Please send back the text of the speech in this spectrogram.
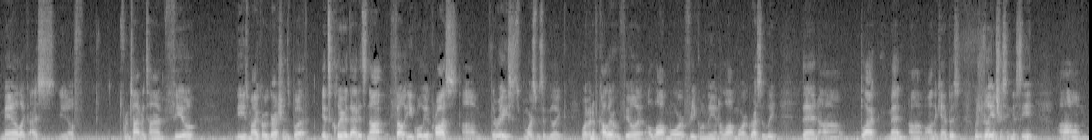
male, like I, you know, f- from time to time feel these microaggressions, but it's clear that it's not felt equally across um, the race, more specifically like women of color who feel it a lot more frequently and a lot more aggressively than um, black men um, on the campus, which is really interesting to see. Um,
